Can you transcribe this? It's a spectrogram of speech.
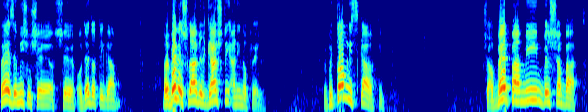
ואיזה מישהו ש... שעודד אותי גם. אבל באיזה שלב הרגשתי, אני נופל. ופתאום נזכרתי שהרבה פעמים בשבת,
